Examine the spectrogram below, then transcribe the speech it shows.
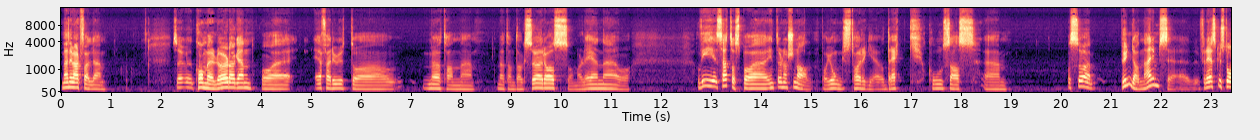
Men i hvert fall um, Så kommer lørdagen, og jeg drar ut og møter han, møter han Dag Sørås og Marlene. Og, og vi setter oss på Internasjonalen på Jungstorget og drikker og koser oss. Um, og så begynner å nærme seg. For jeg skulle stå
